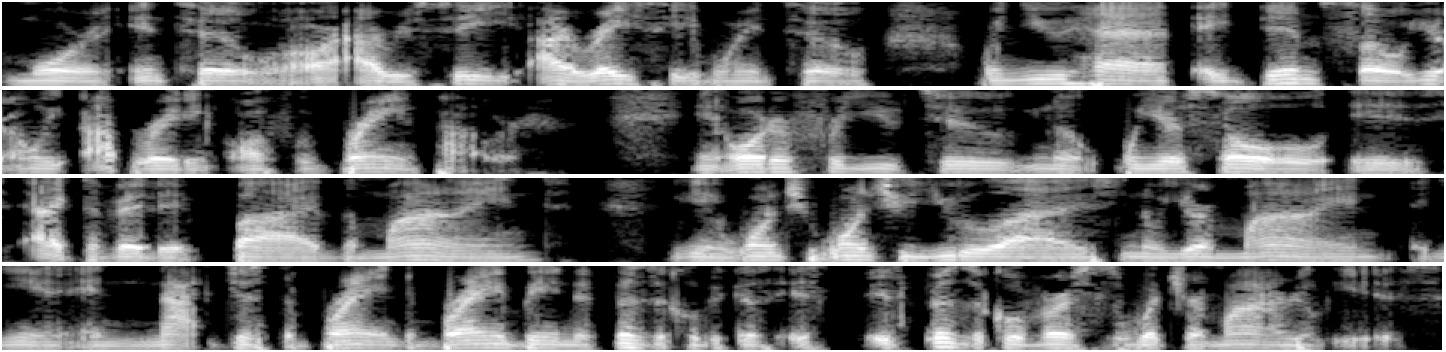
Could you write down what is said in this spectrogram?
more intel, or I receive, I receive more intel. When you have a dim soul, you're only operating off of brain power in order for you to, you know, when your soul is activated by the mind, again, once you once you utilize, you know, your mind again, and not just the brain, the brain being the physical because it's it's physical versus what your mind really is.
